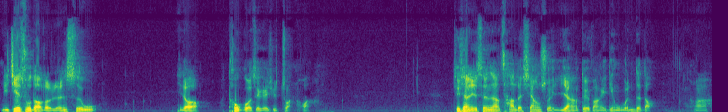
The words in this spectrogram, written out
你接触到的人事物，你要透过这个去转化，就像你身上擦的香水一样，对方一定闻得到啊。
